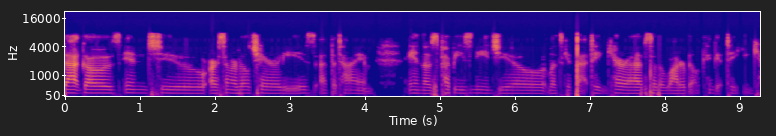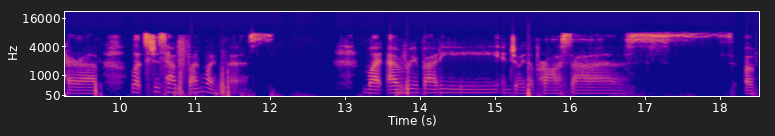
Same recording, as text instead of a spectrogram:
that goes into our Summerville charities at the time. And those puppies need you. Let's get that taken care of so the water bill can get taken care of. Let's just have fun with this. Let everybody enjoy the process of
